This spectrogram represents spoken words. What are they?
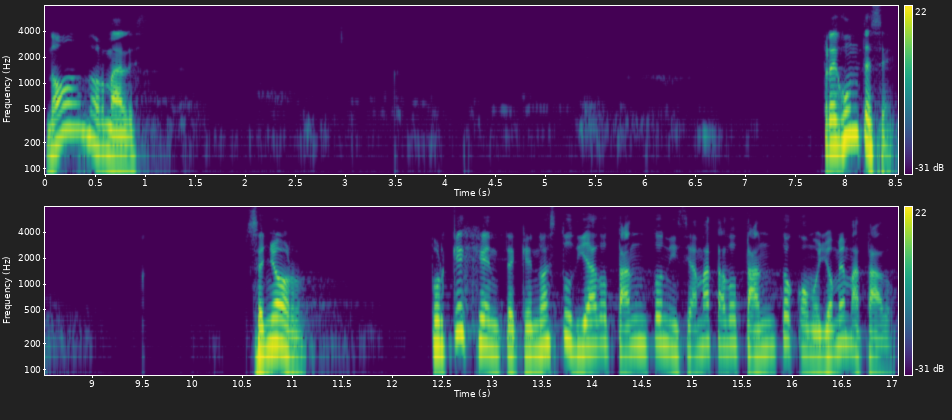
No, normales. Pregúntese, Señor, ¿por qué gente que no ha estudiado tanto ni se ha matado tanto como yo me he matado?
